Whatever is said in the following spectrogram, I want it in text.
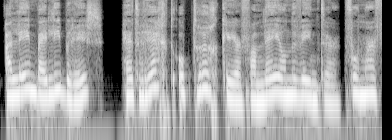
Alleen bij Libris Het recht op terugkeer van Leon de Winter voor maar 4,95.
